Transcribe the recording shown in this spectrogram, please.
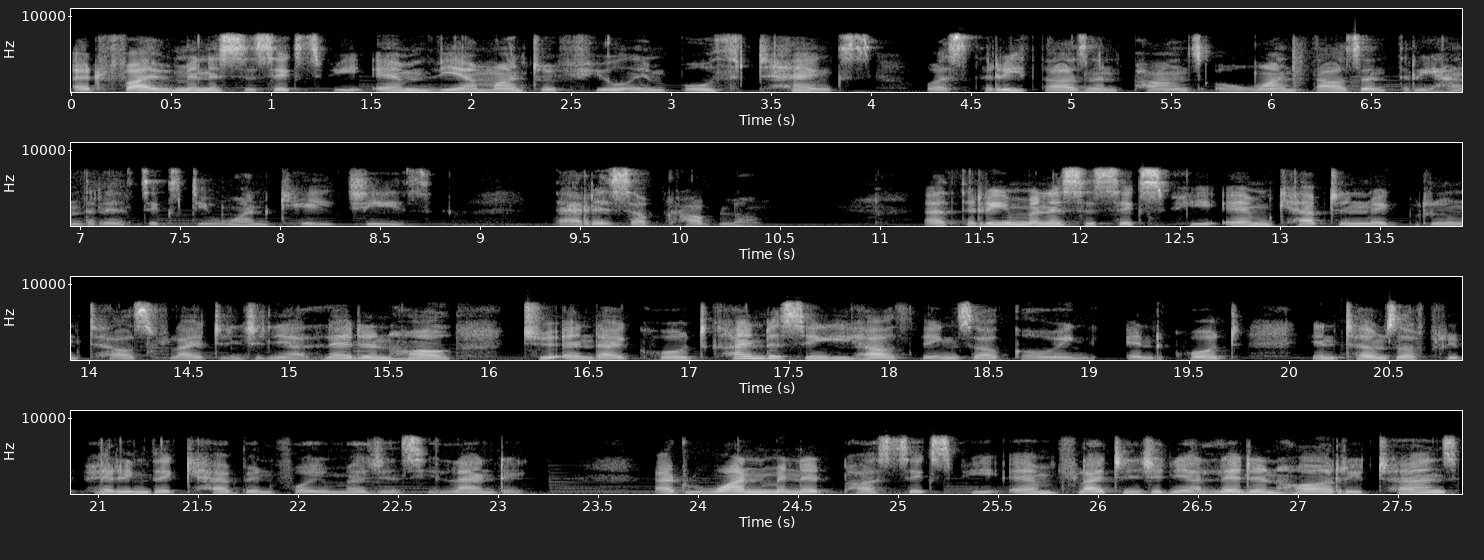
At 5 minutes to 6 p.m., the amount of fuel in both tanks was 3,000 pounds or 1,361 kgs. That is a problem. At 3 minutes to 6 p.m., Captain McBroom tells flight engineer Leadenhall to, and I quote, kinda see how things are going, end quote, in terms of preparing the cabin for emergency landing. At 1 minute past 6 p.m., flight engineer Leadenhall returns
